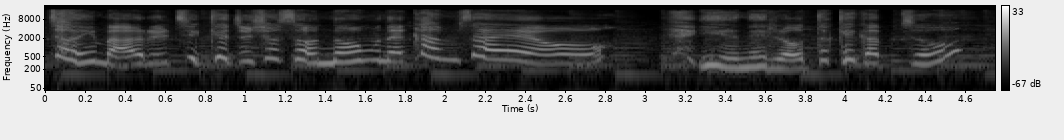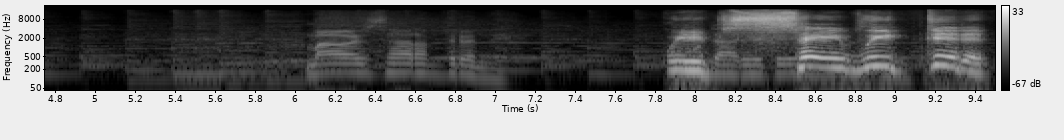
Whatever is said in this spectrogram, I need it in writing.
저희 마을을 지켜주셔서 너무나 감사해요. 이 은혜를 어떻게 갚죠? 마을 사람들은 We've saved. We did it.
